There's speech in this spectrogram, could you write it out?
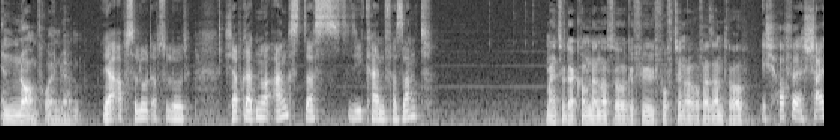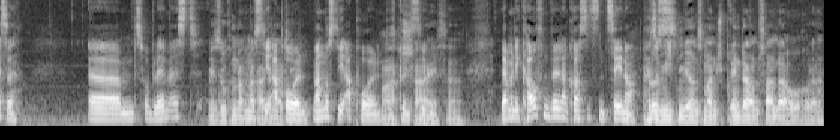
enorm freuen werden. Ja, absolut, absolut. Ich habe gerade nur Angst, dass sie keinen Versand. Meinst du, da kommen dann noch so gefühlt 15 Euro Versand drauf? Ich hoffe, scheiße. Ähm, das Problem ist, Wir suchen noch man muss die abholen. Man muss die abholen. das Ach, günstige. scheiße. Wenn man die kaufen will, dann kostet es einen Zehner. Also mieten wir uns mal einen Sprinter und fahren da hoch, oder?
